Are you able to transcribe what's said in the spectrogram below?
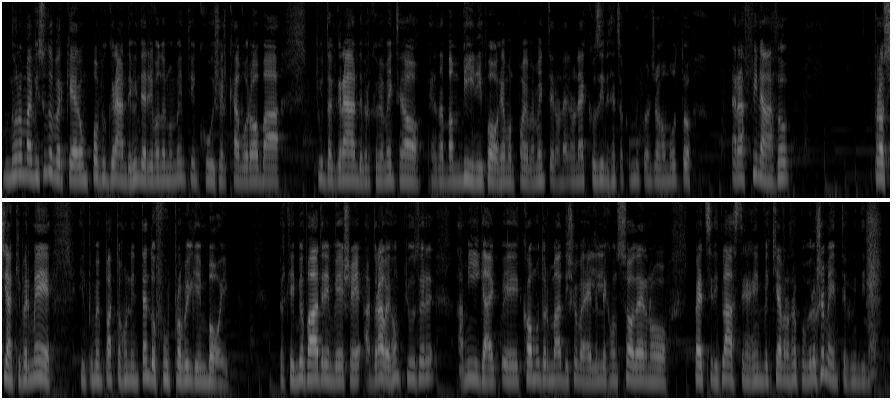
non ho mai vissuto perché ero un po' più grande, quindi arrivò nel momento in cui cercavo roba più da grande, perché ovviamente no, era da bambini Pokémon, poi ovviamente non è, non è così, nel senso comunque è un gioco molto raffinato, però sì, anche per me il primo impatto con Nintendo fu proprio il Game Boy, perché mio padre invece adorava i computer, Amiga e, e Commodore, ma diceva che le, le console erano pezzi di plastica che invecchiavano troppo velocemente, quindi no.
